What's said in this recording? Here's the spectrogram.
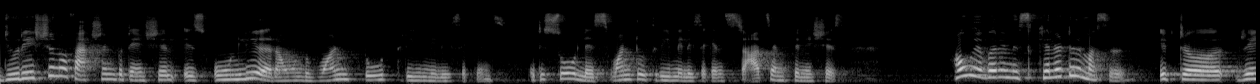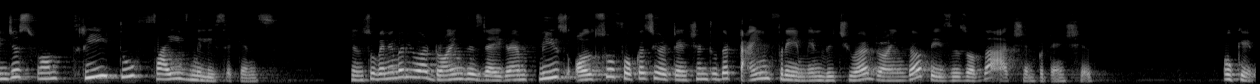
duration of action potential is only around 1 to 3 milliseconds. It is so less, 1 to 3 milliseconds starts and finishes. However, in skeletal muscle, it uh, ranges from 3 to 5 milliseconds. So whenever you are drawing this diagram, please also focus your attention to the time frame in which you are drawing the phases of the action potential. Okay,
